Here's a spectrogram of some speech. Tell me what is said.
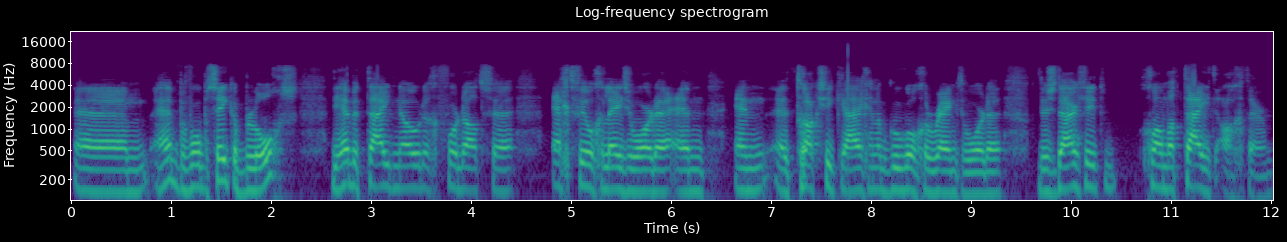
Um, hè, bijvoorbeeld zeker blogs. Die hebben tijd nodig voordat ze echt veel gelezen worden en, en uh, tractie krijgen en op Google gerankt worden. Dus daar zit gewoon wat tijd achter.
